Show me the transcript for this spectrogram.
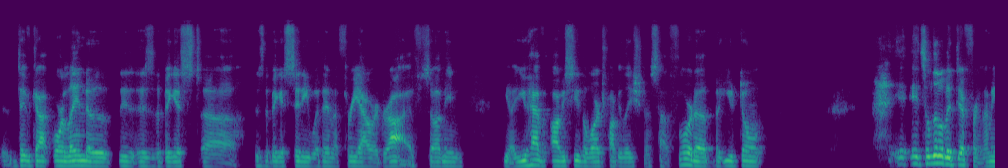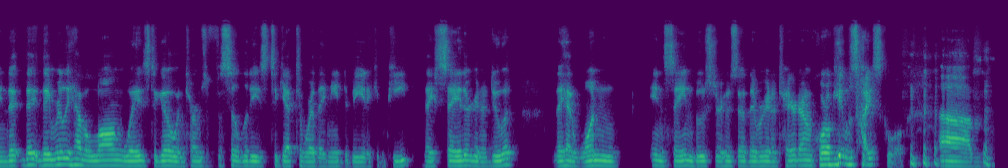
they've got Orlando is the biggest uh, is the biggest city within a three hour drive. So I mean, you know, you have obviously the large population of South Florida, but you don't. It's a little bit different. I mean, they, they, they really have a long ways to go in terms of facilities to get to where they need to be to compete. They say they're going to do it. They had one insane booster who said they were going to tear down Coral Gables High School um,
